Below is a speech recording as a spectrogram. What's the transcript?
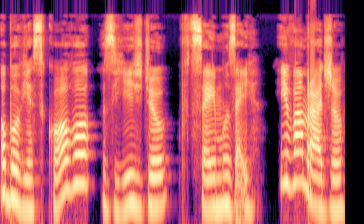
обов'язково з'їжджу в цей музей. І вам раджу.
